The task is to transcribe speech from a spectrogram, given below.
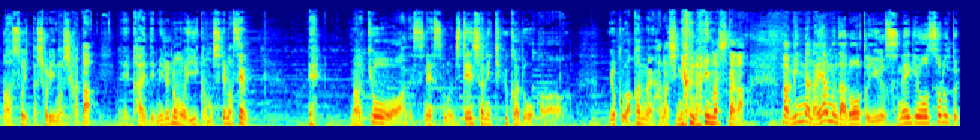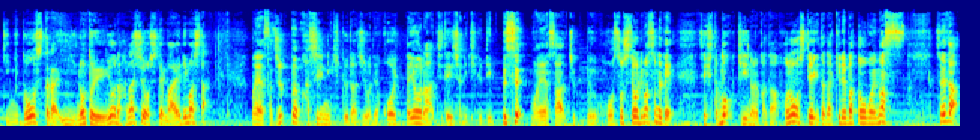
まあ、そういった処理の仕方、えー、変えてみるのもいいかもしれません。ね、まあ今日はですね、その自転車に効くかどうかはよくわかんない話にはなりましたが、まあみんな悩むだろうというすね毛を剃るときにどうしたらいいのというような話をしてまいりました。毎朝10分走りに聞くラジオでこういったような自転車に聞く Tips 毎朝10分放送しておりますので、ぜひとも気になる方はフォローしていただければと思います。それでは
